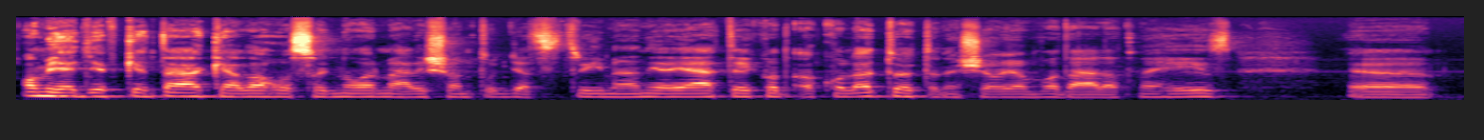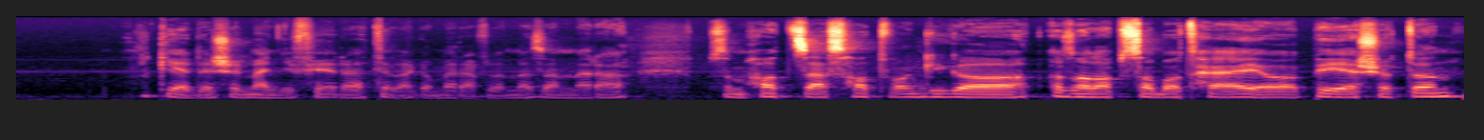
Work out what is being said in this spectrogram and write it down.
ami egyébként el kell ahhoz, hogy normálisan tudjad streamelni a játékot, akkor letölteni se olyan vadállat nehéz. Kérdés, hogy mennyi fér el tényleg a merevlemezen, mert a, hiszem 660 giga az alapszabad hely a PS5-ön,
